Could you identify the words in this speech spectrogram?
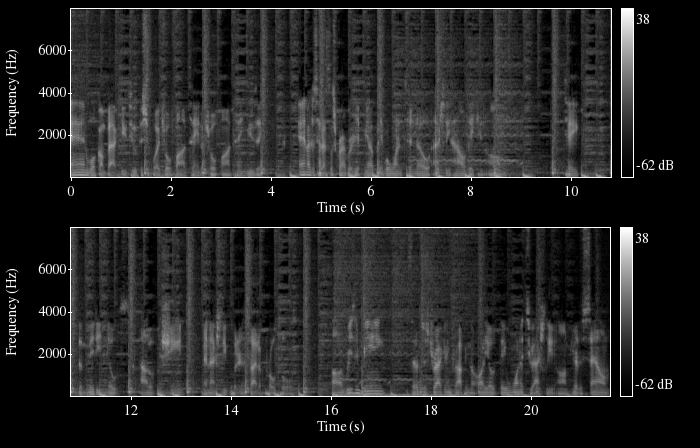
And welcome back YouTube. This is your boy Dro Fontaine of Dro Fontaine Muzick. And I just had a subscriber hit me up and they were wanting to know actually how they can um take the MIDI notes out of Maschine and actually put it inside of Pro Tools. Uh, reason being, instead of just dragging and dropping the audio, they wanted to actually um, hear the sound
